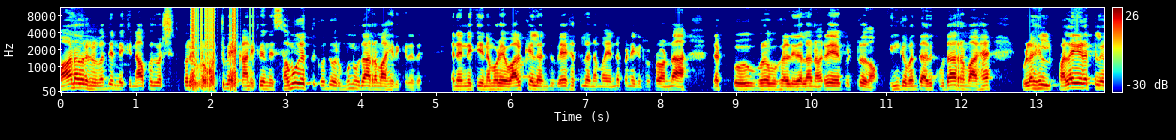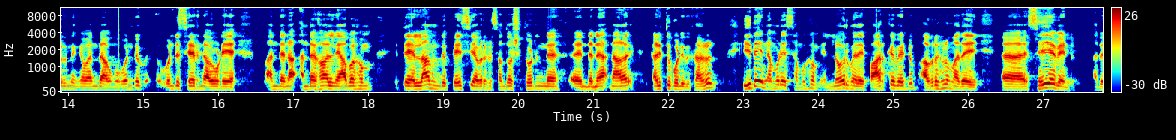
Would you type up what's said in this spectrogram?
மாணவர்கள் வந்து இன்னைக்கு நாற்பது வருஷத்துக்கு பிறகு இவ்வளோ ஒற்றுமையை காணிக்கிறது இந்த சமூகத்துக்கு வந்து ஒரு முன் உதாரணமாக இருக்கிறது. ஏன்னா இன்னைக்கு நம்முடைய வாழ்க்கையில வந்து வேகத்தில் நம்ம என்ன பண்ணிக்கிட்டு இருக்கிறோம்னா நட்பு உறவுகள் இதெல்லாம் நிறைய விட்டுருதோம். இங்கே வந்து அதுக்கு உதாரணமாக உலகில் பல இடத்துல இருந்து வந்து அவங்க ஒன்று ஒன்று சேர்ந்து அவருடைய அந்த அந்த கால ஞாபகம் எல்லாம் இந்த பேசி அவர்கள் சந்தோஷத்தோடு இந்த நாளை கழித்து கொண்டிருக்கிறார்கள். இதை நம்முடைய சமூகம் எல்லோரும் அதை பார்க்க வேண்டும். அவர்களும் அதை செய்ய வேண்டும். அது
